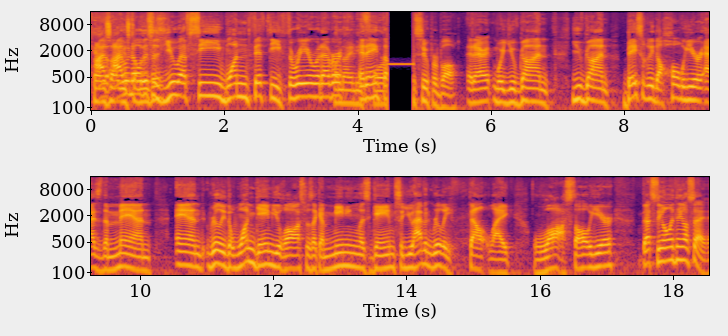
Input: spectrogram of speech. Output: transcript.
I, Cam's not I would know this is. UFC 153 or whatever. It ain't the Super Bowl. It ain't where you've gone you've gone basically the whole year as the man. And really, the one game you lost was like a meaningless game, so you haven't really felt like lost the whole year. That's the only thing I'll say.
